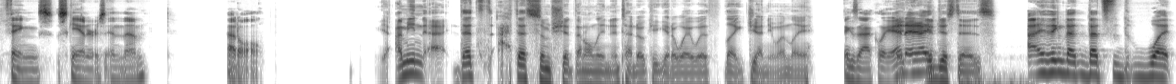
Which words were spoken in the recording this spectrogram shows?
things, scanners in them at all. Yeah, I mean uh, that's that's some shit that only Nintendo could get away with, like genuinely. Exactly. And, it, and I, it just is. I think that that's what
